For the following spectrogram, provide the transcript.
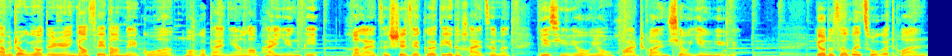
他们中有的人要飞到美国某个百年老牌营地，和来自世界各地的孩子们一起游泳、划船、秀英语；有的则会组个团，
